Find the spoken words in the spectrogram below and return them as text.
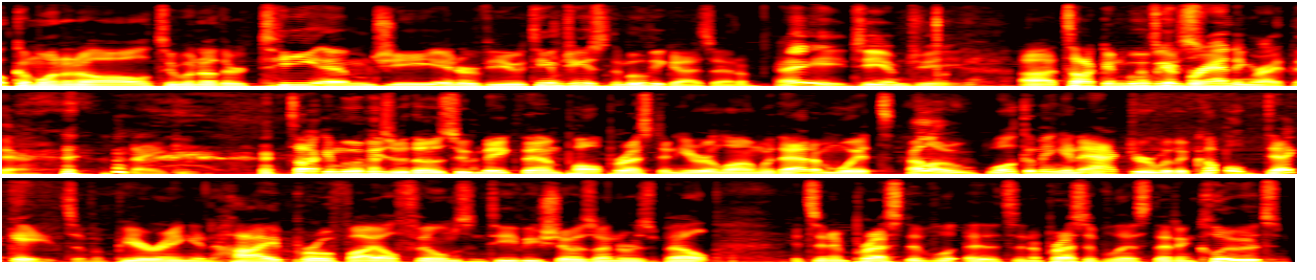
Welcome, one and all, to another TMG interview. TMG is the movie guys, Adam. Hey, TMG. Uh, talking That's movies. good branding right there. Thank you. talking movies with those who make them. Paul Preston here, along with Adam Witt. Hello. Welcoming an actor with a couple decades of appearing in high-profile films and TV shows under his belt. It's an impressive. It's an impressive list that includes.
